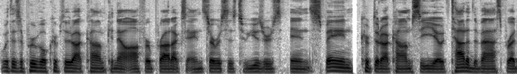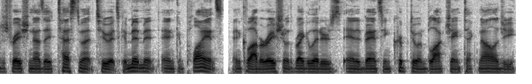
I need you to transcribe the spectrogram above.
With this approval, Crypto.com can now offer products and services to users in Spain. Crypto.com CEO touted the VASP registration as a testament to its commitment and compliance and collaboration with regulators in advancing crypto and blockchain technology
